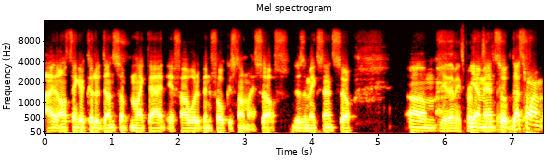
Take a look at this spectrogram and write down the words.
I don't think I could have done something like that if I would have been focused on myself. Does it make sense? So, um, yeah, that makes perfect yeah, man. Sense, man. So that's where I'm.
